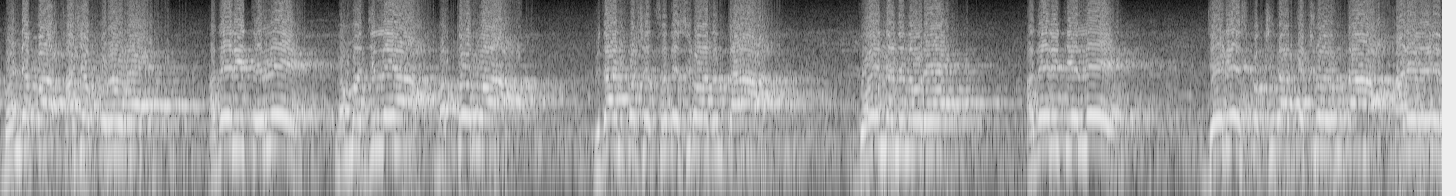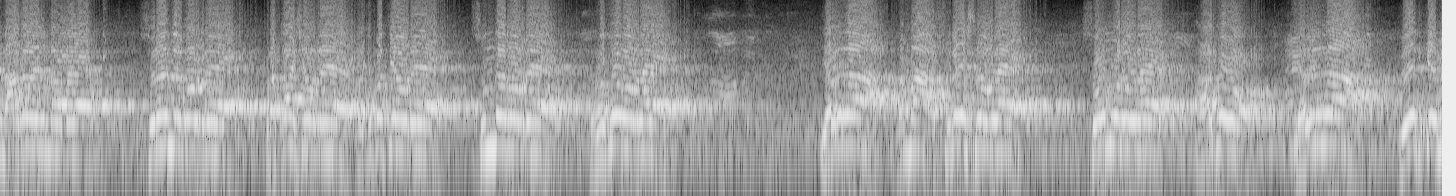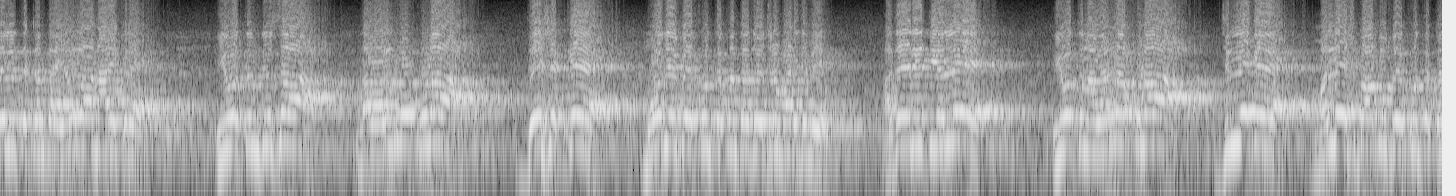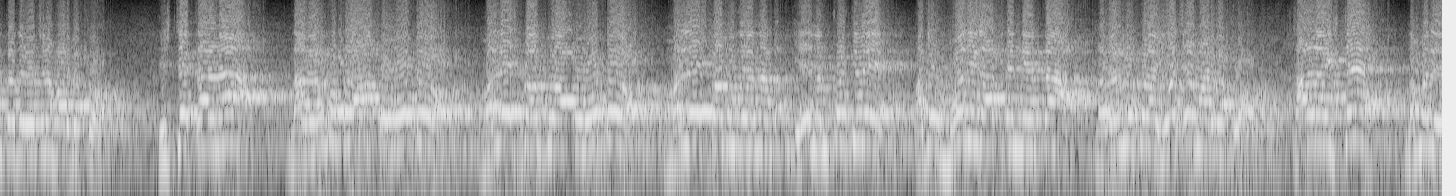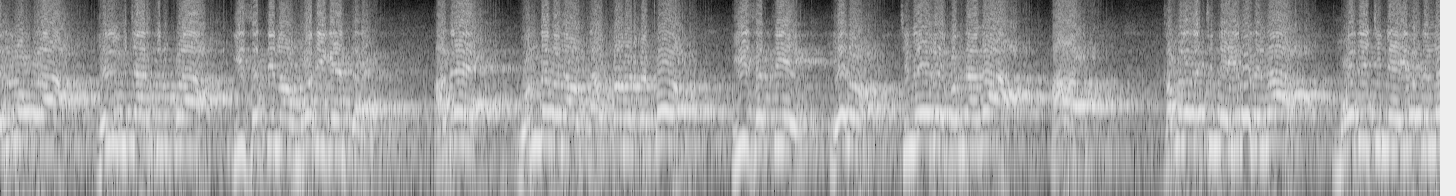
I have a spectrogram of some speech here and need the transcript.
ಬಂಡಪ್ಪ ಕಾಶಪ್ಪರವರೇ ಅದೇ ರೀತಿಯಲ್ಲಿ ನಮ್ಮ ಜಿಲ್ಲೆಯ ಮತ್ತೋರ್ವ ವಿಧಾನ ಪರಿಷತ್ ಸದಸ್ಯರು ಆದಂತಹ ಗೋವಿಂದಣ್ಣನವರೇ, ಅದೇ ರೀತಿಯಲ್ಲಿ ಜೆ ಡಿ ಎಸ್ ಪಕ್ಷದ ಅಧ್ಯಕ್ಷರಾದಂತಹ ಕಾಡೇನಹಳ್ಳಿ ನಾಗರಾಜನವರೇ ಸುರೇಂದ್ರ ಗೌಡ್ರೆ, ಪ್ರಕಾಶ್ ಅವರೇ, ರಘುಪತಿ ಅವರೇ, ಸುಂದರ್ ಅವರೇ ರಘುರವರೇ ಎಲ್ಲ ನಮ್ಮ ಸುರೇಶ್ ಅವರೇ ಸೋಮರವರೇ ಹಾಗೂ ಎಲ್ಲ ವೇದಿಕೆ ಮೇಲಿರ್ತಕ್ಕಂಥ ಎಲ್ಲ ನಾಯಕರೇ, ಇವತ್ತಿನ ದಿವಸ ನಾವೆಲ್ಲರೂ ಕೂಡ ದೇಶಕ್ಕೆ ಮೋದಿ ಬೇಕು ಅಂತಕ್ಕಂಥದ್ದು ಯೋಚನೆ ಮಾಡಿದ್ದೀವಿ. ಅದೇ ರೀತಿಯಲ್ಲಿ ಇವತ್ತು ನಾವೆಲ್ಲ ಕೂಡ ಜಿಲ್ಲೆಗೆ ಮಲ್ಲೇಶ್ ಬಾಬು ಬೇಕು ಅಂತಕ್ಕಂಥದ್ದು ಯೋಚನೆ ಮಾಡಬೇಕು. ಇಷ್ಟೇ ಕಾರಣ ನಾವೆಲ್ಲರೂ ಕೂಡ ಹಾಕೋ ಓಟು, ಮಲ್ಲೇಶ್ ಬಾಬು ಹಾಕೋ ಓಟು, ಮಲ್ಲೇಶ್ ಬಾಬುಗೆ ಏನ್- ಅನ್ಕೊಳ್ತೀವಿ, ಅದು ಮೋದಿಗೆ ಹಾಕ್ದಂಗೆ ಅಂತ ನಾವೆಲ್ಲರೂ ಕೂಡ ಯೋಚನೆ ಮಾಡಬೇಕು. ಕಾರಣ ಇಷ್ಟೇ, ನಮ್ಮಲ್ಲಿ ಎಲ್ಲರೂ ಕೂಡ, ಎಲ್ಲಿ ವಿಚಾರಿಸಿದ್ರು ಕೂಡ ಈ ಸತಿ ನಾವು ಮೋದಿಗೆ ಅಂತಾರೆ. ಆದ್ರೆ, ಒಂದನ್ನು ನಾವು ಜ್ಞಾಪಕ ಮಾಡಬೇಕು. ಈ ಸತಿ ಏನು ಚಿಹ್ನೆಗಳು ಬಂದಾಗ ಆ ಕಮಲದ ಚಿಹ್ನೆ ಇರೋದಿಲ್ಲ, ಮೋದಿ ಚಿಹ್ನೆ ಇರೋದಿಲ್ಲ,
